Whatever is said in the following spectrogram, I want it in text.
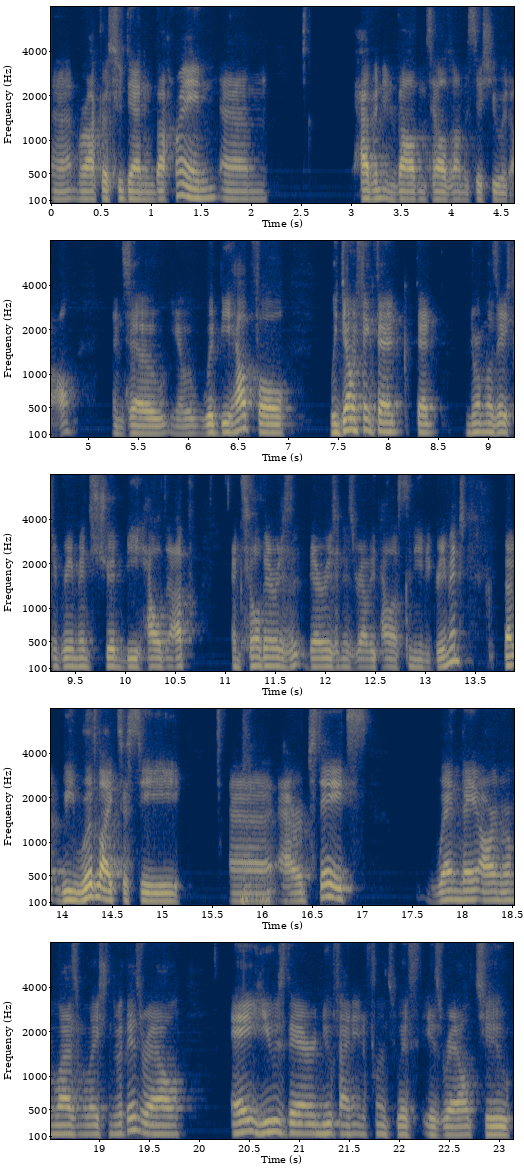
uh, Morocco, Sudan, and Bahrain, um, haven't involved themselves on this issue at all. And so, you know, it would be helpful. We don't think that that normalization agreements should be held up until there is there is an Israeli-Palestinian agreement. But we would like to see uh, Arab states, when they are normalizing relations with Israel, a use their newfound influence with Israel to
